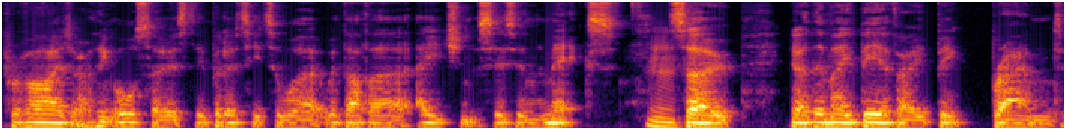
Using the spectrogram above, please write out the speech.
provider, I think also it's the ability to work with other agencies in the mix. Mm. So, you know, there may be a very big brand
